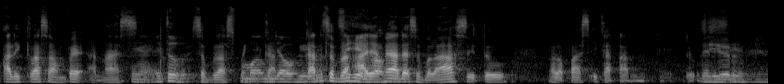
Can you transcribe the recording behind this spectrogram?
Aliklas sampai Anas. Ya, itu. 11 Mau pengikat. Kan sebelah sihir. ayatnya ada 11 itu melepas ikatan itu. Dari sihir. sihir.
